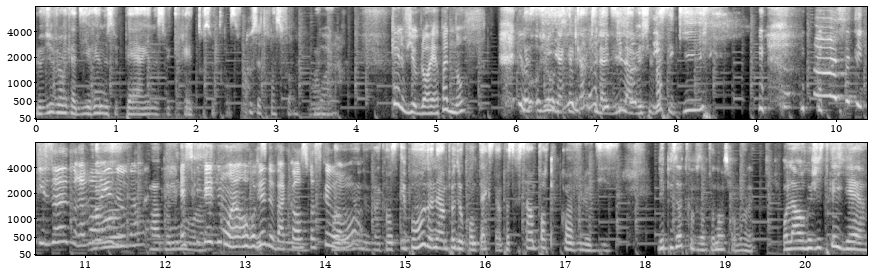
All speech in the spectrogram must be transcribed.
le vieux blanc qui a dit rien ne se perd, rien ne se crée, tout se transforme. Tout se transforme. Voilà. Voilà. Quel vieux blanc, il n'y a pas de nom. Si, il y a quelqu'un qui l'a dit là, mais je sais pas c'est qui. cet épisode, vraiment. Excusez-nous, hein, on revient de vacances parce que On vraiment. revient de vacances. Et pour vous donner un peu de contexte, hein, parce que c'est important qu'on vous le dise, l'épisode que vous entendez en ce moment-là, on l'a enregistré hier,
